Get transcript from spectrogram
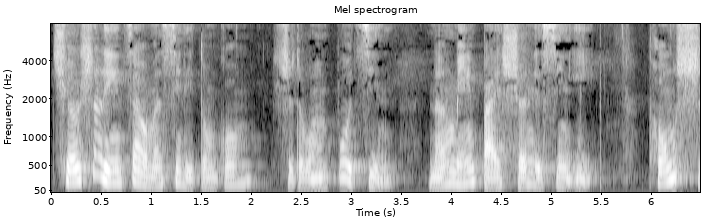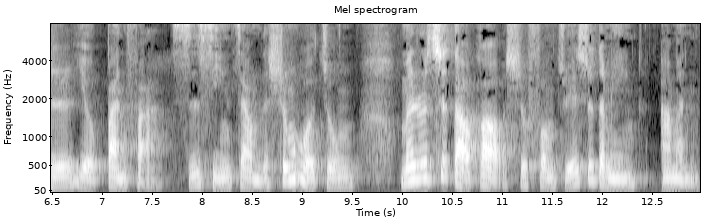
求圣灵在我们心里动工，使得我们不仅能明白神的心意，同时有办法实行在我们的生活中。我们如此祷告，是奉主耶稣的名，阿门。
